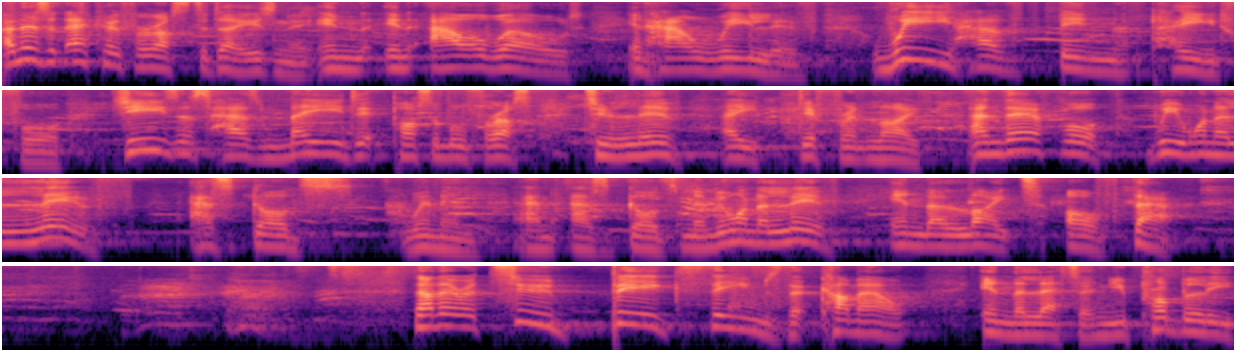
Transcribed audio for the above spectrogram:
And there's an echo for us today, isn't it? In, in our world, in how we live. We have been paid for. Jesus has made it possible for us to live a different life. And therefore, we want to live as God's women and as God's men. We want to live in the light of that. Now, there are two big themes that come out in the letter, and you probably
